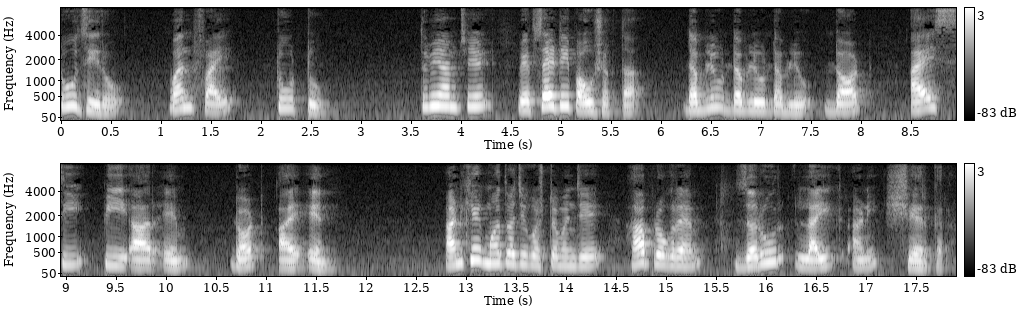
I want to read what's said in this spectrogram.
two zero one five two two तुम्ही आमची वेबसाईटही पाहू शकता. W W W dot I C P R M dot I N आणखी एक महत्त्वाची गोष्ट म्हणजे हा प्रोग्रॅम जरूर लाईक आणि शेअर करा.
